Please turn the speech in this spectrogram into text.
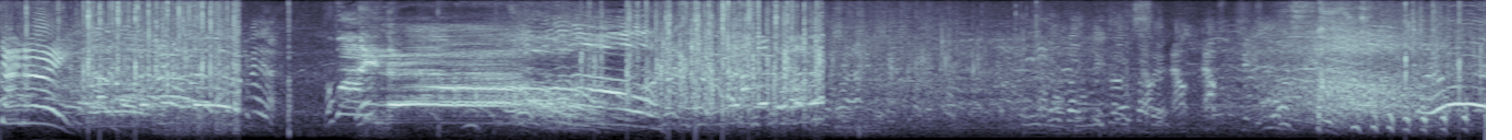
Danny! Fucking sick,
